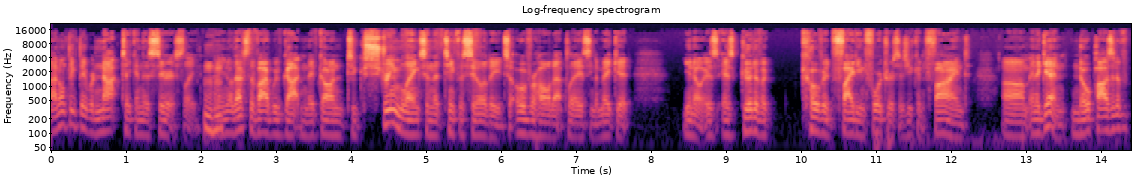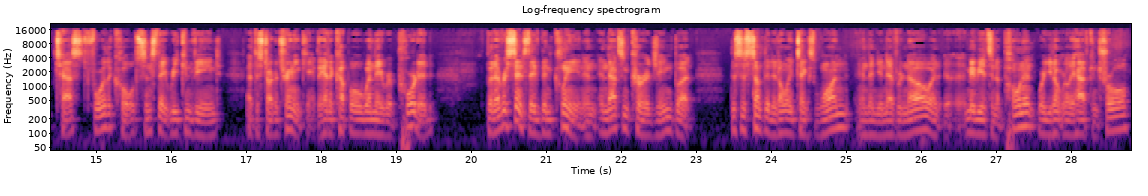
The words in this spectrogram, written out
I don't think they were not taking this seriously. Mm-hmm. You know, that's the vibe we've gotten. They've gone to extreme lengths in the team facility to overhaul that place and to make it, you know, as as good of a COVID fighting fortress as you can find. Um, and again, no positive test for the Colts since they reconvened at the start of training camp. They had a couple when they reported, but ever since they've been clean, and, and that's encouraging. But this is something that only takes one, and then you never know. Maybe it's an opponent where you don't really have control.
